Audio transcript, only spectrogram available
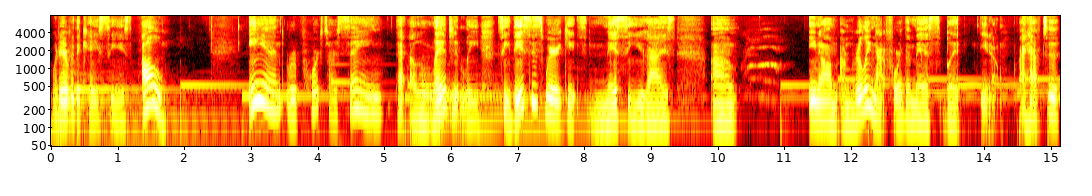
whatever the case is. Oh, and reports are saying that allegedly, see, this is where it gets messy, you guys. Um, you know, I'm, I'm really not for the mess, but you know, I have to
